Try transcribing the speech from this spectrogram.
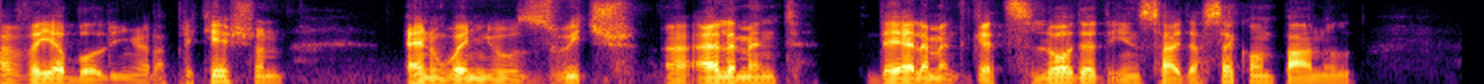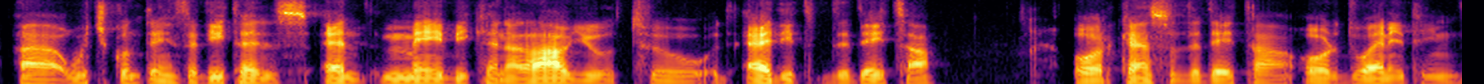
available in your application. And when you switch uh, element, the element gets loaded inside a second panel, uh, which contains the details and maybe can allow you to edit the data or cancel the data or do anything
